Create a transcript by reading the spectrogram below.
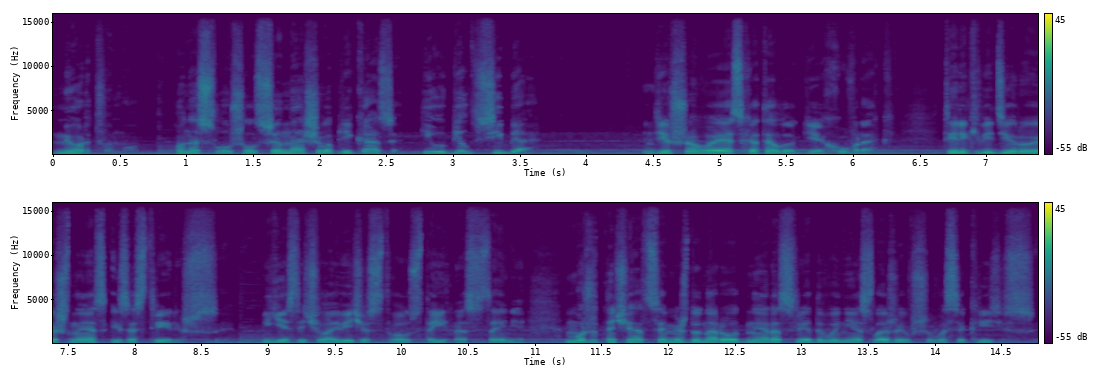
мертвому. Он ослушался нашего приказа и убил себя. Дешевая эсхатология, Хуврак. Ты ликвидируешь нас и застрелишься. Если человечество устоит на сцене, может начаться международное расследование сложившегося кризиса.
